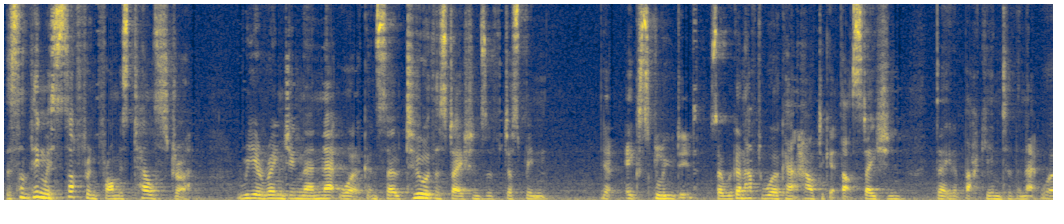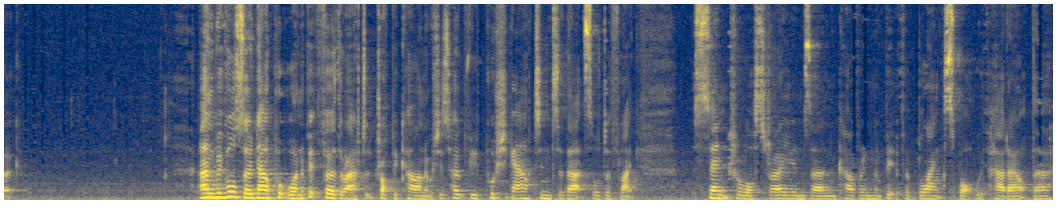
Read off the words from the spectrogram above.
the something we're suffering from is Telstra. Rearranging their network. And so two of the stations have just been you know, excluded. So we're going to have to work out how to get that station data back into the network. And we've also now put one a bit further out at Tropicana, which is hopefully pushing out into that sort of like central Australian zone, covering a bit of a blank spot we've had out there.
